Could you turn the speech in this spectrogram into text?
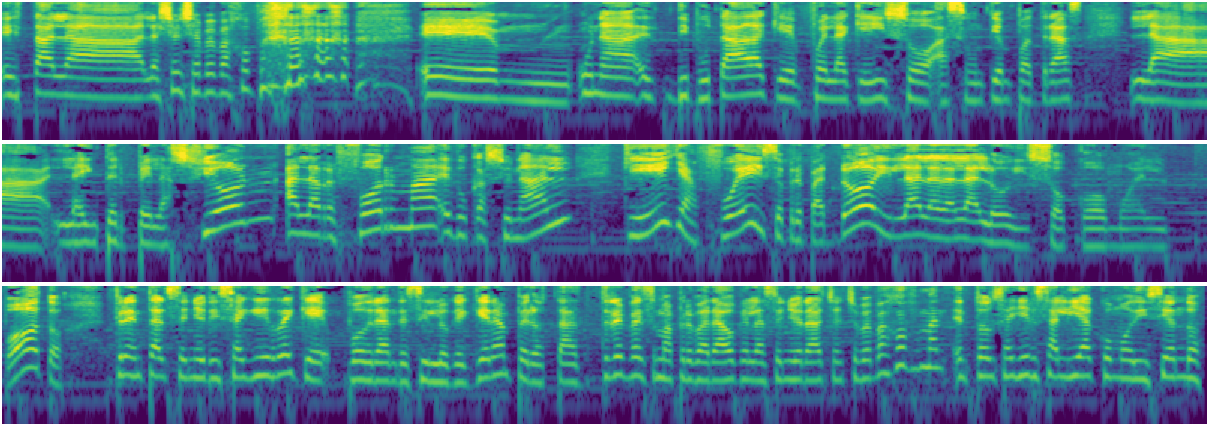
está la, la Pepa Hoffman, eh, una diputada que fue la que hizo hace un tiempo atrás la, la interpelación a la reforma educacional, que ella fue y se preparó y la, la, la, la, lo hizo como el poto frente al señor Isaguirre, que podrán decir lo que quieran, pero está tres veces más preparado que la señora Chancho Pepa Hoffman. Entonces ayer salía como diciendo,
